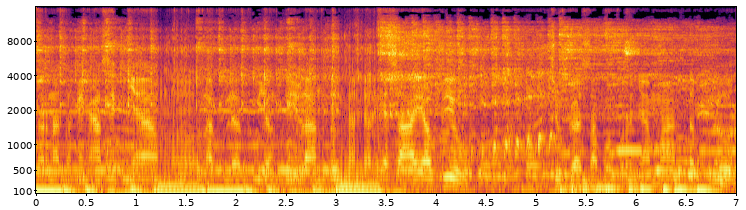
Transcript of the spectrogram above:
Karena saking asiknya lagu-lagu yang dilantunkan dari SAI Audio. Juga subwoofernya mantep lur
